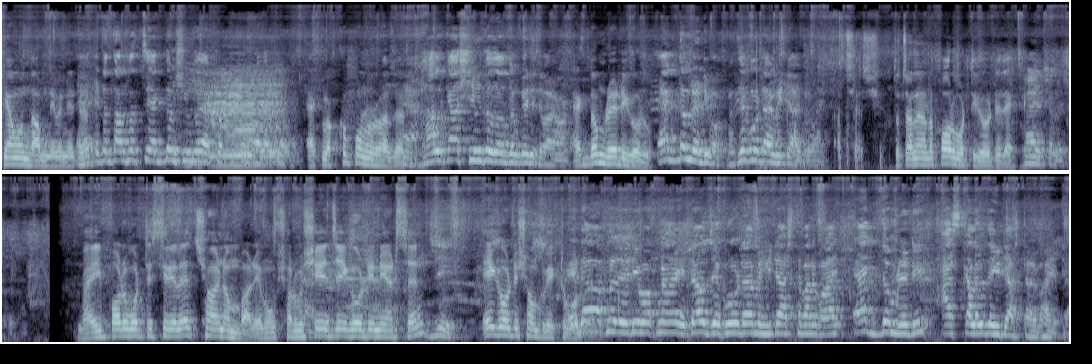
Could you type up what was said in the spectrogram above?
কেমন দাম নেবেন এটা? এটা এটার দাম হচ্ছে একদম সীমিত এক লক্ষ পনেরো হাজার টাকা। এক লক্ষ পনেরো হাজার। হ্যাঁ হালকা সীমিত দরদমকে নিতে পারে আমার একদম রেডি গরু। একদম রেডি বক যে কোনো টাইম হিটে আসবে ভাই। আচ্ছা আচ্ছা। তো চলেন আমরা পরবর্তী গরুটি দেখেন হ্যাঁ ইনশাল্লাহ। ভাই পরবর্তী সিরিয়ালের ছয় নম্বর এবং সর্বশেষ যে গরুটি নিয়ে আসছেন এই গরুটি সম্পর্কে একটু এটা আপনার রেডি বক না এটাও যে কোনো টাইমে হিটে আসতে পারে ভাই একদম রেডি আজকালের ভিতরে হিটে আসতে পারে ভাই এটা।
